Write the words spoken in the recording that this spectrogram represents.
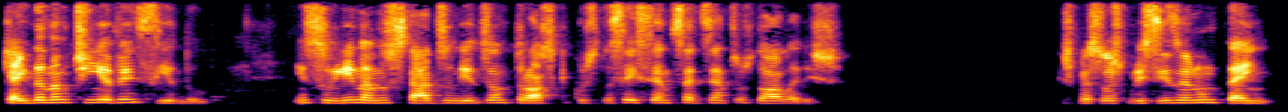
que ainda não tinha vencido. Insulina nos Estados Unidos é um troço que custa 600, 700 dólares. As pessoas precisam e não têm.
